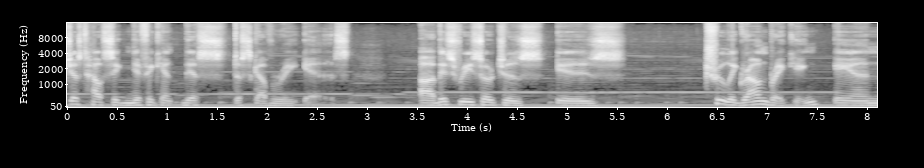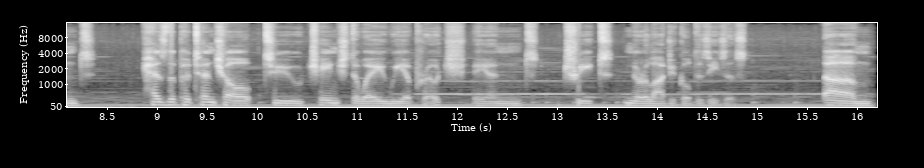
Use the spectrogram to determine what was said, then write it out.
just how significant this discovery is. Uh, this research is, is truly groundbreaking and has the potential to change the way we approach and treat neurological diseases. Um,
